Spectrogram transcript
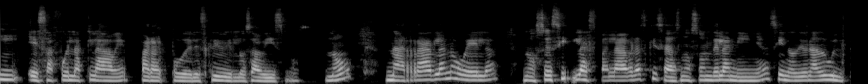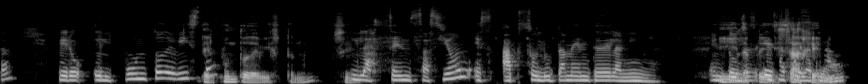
Y esa fue la clave para poder escribir Los Abismos, ¿no? Narrar la novela, no sé si las palabras quizás no son de la niña, sino de una adulta, pero el punto de vista... El punto de vista, ¿no? Sí. Y la sensación es absolutamente de la niña. Entonces, y el aprendizaje, ¿no?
